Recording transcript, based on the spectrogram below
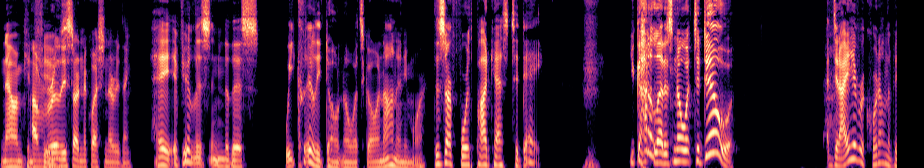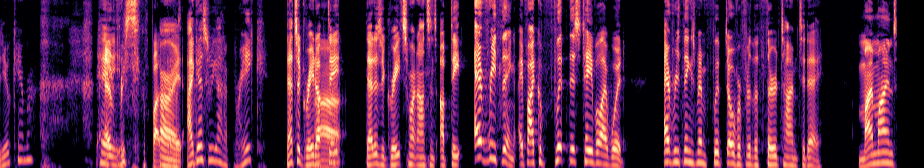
Now I'm confused. I'm really starting to question everything. Hey, if you're listening to this, we clearly don't know what's going on anymore. This is our fourth podcast today. You got to let us know what to do. Did I hit record on the video camera? Hey, Every single podcast. all right. I guess we got a break. That's a great Uh, update. that is a great smart nonsense update. Everything. If I could flip this table, I would. Everything's been flipped over for the third time today. My mind.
